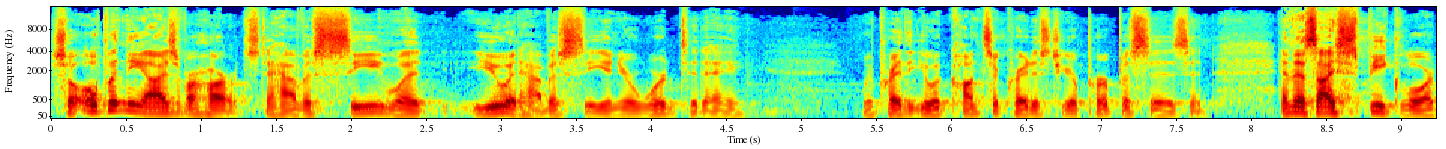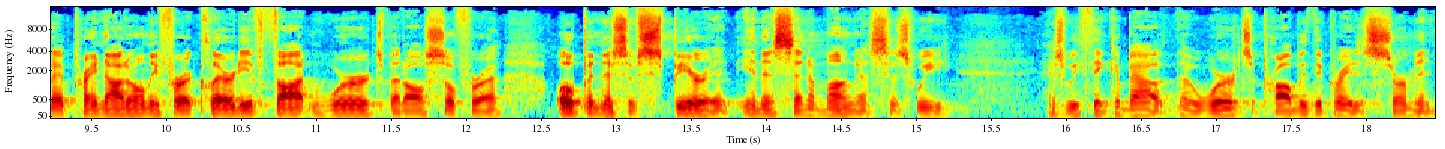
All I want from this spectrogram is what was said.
So open the eyes of our hearts to have us see what you would have us see in your word today. We pray that you would consecrate us to your purposes. And, and as I speak, Lord, I pray not only for a clarity of thought and words, but also for an openness of spirit in us and among us as we, as we think about the words of probably the greatest sermon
